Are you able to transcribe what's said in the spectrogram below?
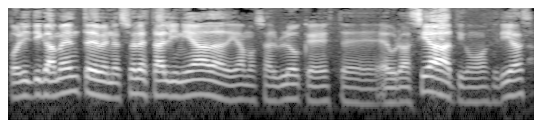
políticamente Venezuela está alineada, digamos, al bloque este euroasiático, como vos dirías,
